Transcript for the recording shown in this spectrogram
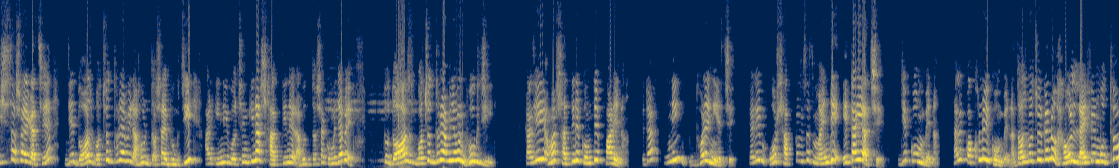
বিশ্বাস হয়ে গেছে যে দশ বছর ধরে আমি রাহুর দশায় ভুগছি আর ইনি বলছেন কি না, সাত দিনে রাহুর দশা কমে যাবে। তো দশ বছর ধরে আমি যেমন ভুগছি, কাজেই আমার সাত দিনে কমতে পারে না। এটা উনি ধরে নিয়েছে। কাজেই ওর সাবকনসিয়াস মাইন্ডে এটাই আছে যে কমবে না। তাহলে কখনোই কমবে না। দশ বছর কেন? হোল লাইফের মধ্যেও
